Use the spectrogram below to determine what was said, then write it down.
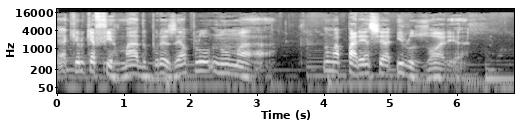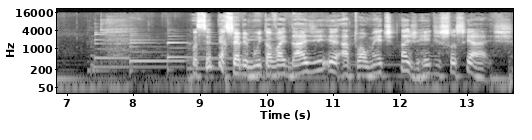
É aquilo que é firmado, por exemplo, numa, numa aparência ilusória. Você percebe muito a vaidade eh, atualmente nas redes sociais,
